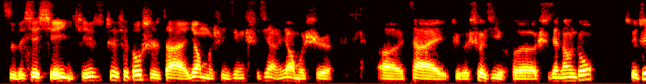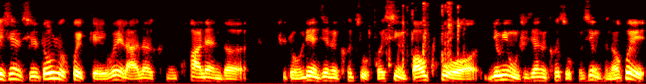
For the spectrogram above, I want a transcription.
子的一些协议。其实这些都是在要么是已经实现了，要么是呃在这个设计和实践当中。所以这些其实都是会给未来的可能跨链的这种链接的可组合性，包括应用之间的可组合性，可能会。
